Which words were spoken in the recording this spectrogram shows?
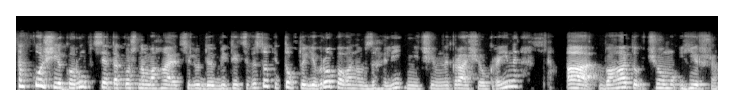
Також є корупція, також намагаються люди обійти ці високі. Тобто Європа, вона взагалі нічим не краще України, а багато в чому гірше.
